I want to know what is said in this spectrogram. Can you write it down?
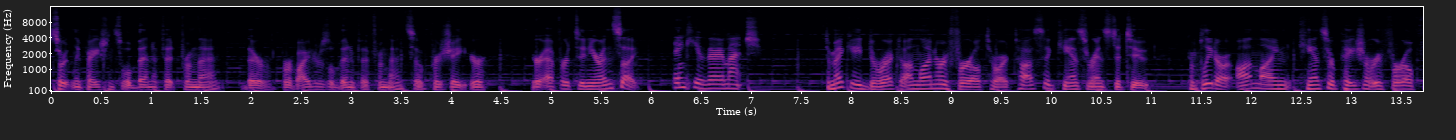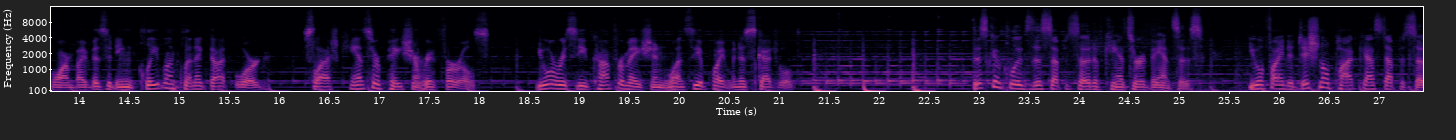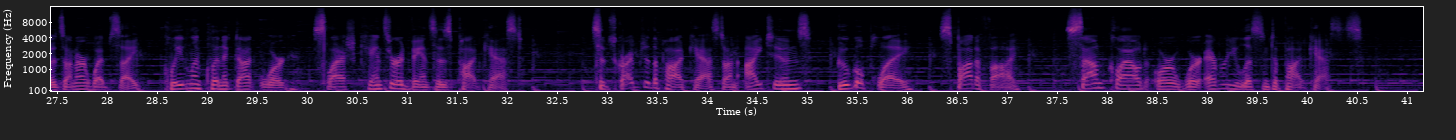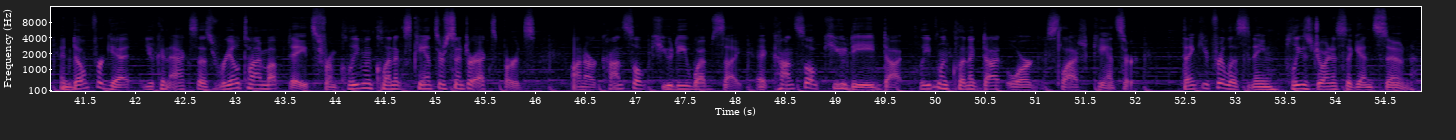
Certainly, patients will benefit from that. Their providers will benefit from that. So appreciate your, your efforts and your insight. Thank you very much. To make a direct online referral to our Taussig Cancer Institute, complete our online cancer patient referral form by visiting clevelandclinic.org slash cancer patient referrals. You will receive confirmation once the appointment is scheduled. This concludes this episode of Cancer Advances. You will find additional podcast episodes on our website, clevelandclinic.org slash cancer advances podcast. Subscribe to the podcast on iTunes, Google Play, Spotify, SoundCloud, or wherever you listen to podcasts. And don't forget, you can access real-time updates from Cleveland Clinic's Cancer Center experts on our Consult QD website at consultqd.clevelandclinic.org/cancer. Thank you for listening. Please join us again soon.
